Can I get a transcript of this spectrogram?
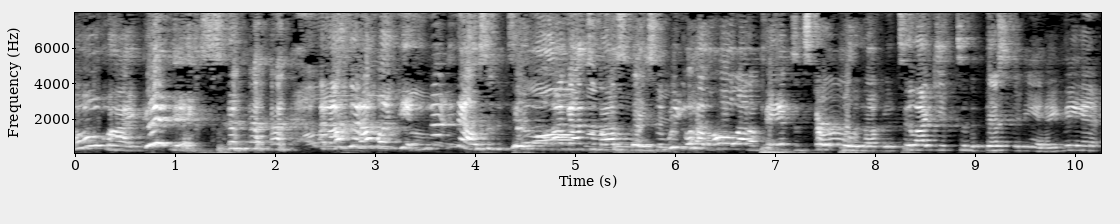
oh my goodness. and I said I wasn't getting nothing else until I got to my space. So we're gonna have a whole lot of pants and skirt pulling up until I get to the destiny. Amen.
